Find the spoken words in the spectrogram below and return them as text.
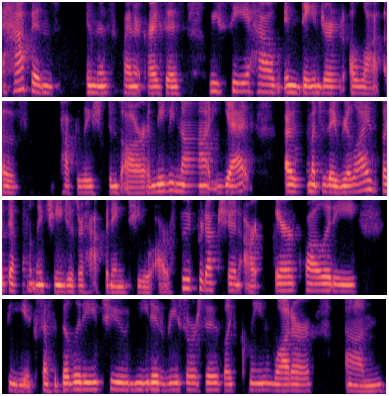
happens in this climate crisis, we see how endangered a lot of populations are, and maybe not yet as much as they realize, but definitely changes are happening to our food production, our air quality, the accessibility to needed resources like clean water. Um,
